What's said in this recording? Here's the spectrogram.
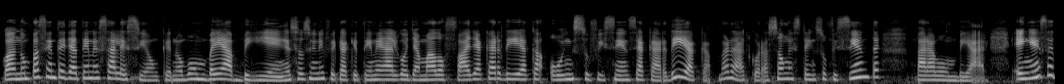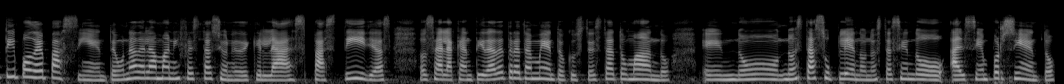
Cuando un paciente ya tiene esa lesión que no bombea bien, eso significa que tiene algo llamado falla cardíaca o insuficiencia cardíaca, ¿verdad? El corazón está insuficiente para bombear. En ese tipo de paciente, una de las manifestaciones de que las pastillas, o sea, la cantidad de tratamiento que usted está tomando eh, no, no está supliendo, no está haciendo al 100%, Mm,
